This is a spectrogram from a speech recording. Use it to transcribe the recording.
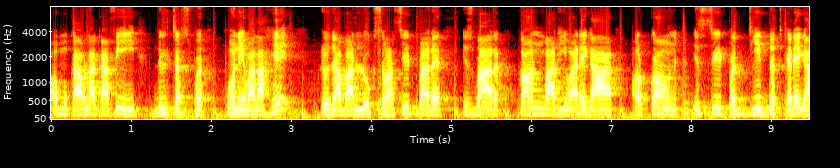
और मुकाबला काफ़ी दिलचस्प होने वाला है। फिरोजाबाद लोकसभा सीट पर इस बार कौन बाजी मारेगा और कौन इस सीट पर जीत दर्ज करेगा,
